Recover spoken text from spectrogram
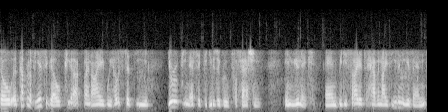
So a couple of years ago, Peter Akbar and I, we hosted the European SAP user group for fashion in Munich. And we decided to have a nice evening event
